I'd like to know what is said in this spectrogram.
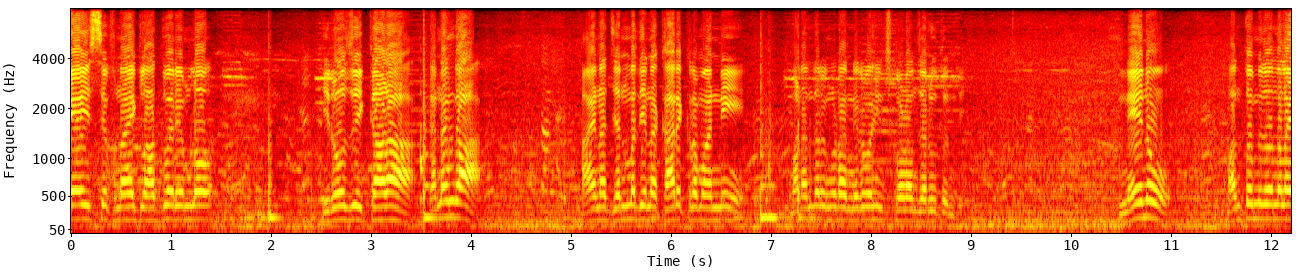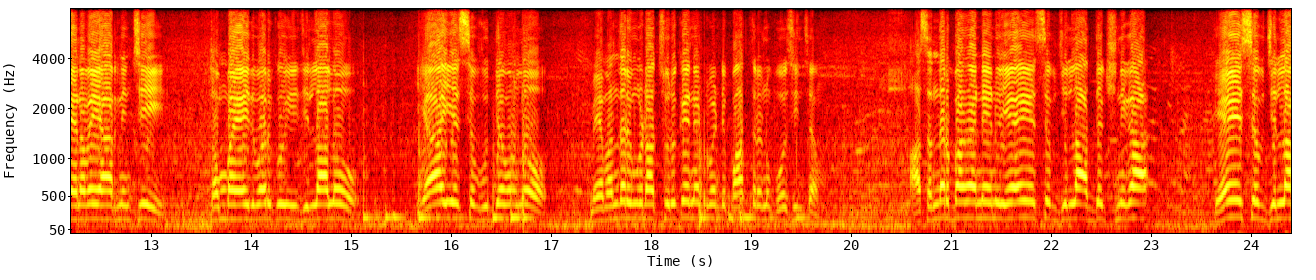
ఏఐఎస్ఎఫ్ నాయకుల ఆధ్వర్యంలో ఈరోజు ఇక్కడ ఘనంగా ఆయన జన్మదిన కార్యక్రమాన్ని మనందరం కూడా నిర్వహించుకోవడం జరుగుతుంది. నేను పంతొమ్మిది వందల ఎనభై ఆరు నుంచి తొంభై ఐదు వరకు ఈ జిల్లాలో ఏఐఎస్ఎఫ్ ఉద్యమంలో మేమందరం కూడా చురుకైనటువంటి పాత్రను పోషించాం. ఆ సందర్భంగా నేను ఏఐఎస్ఎఫ్ జిల్లా అధ్యక్షునిగా ఏఐఎస్ఎఫ్ జిల్లా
